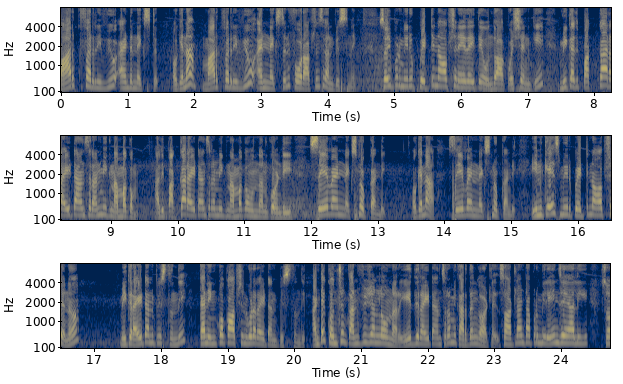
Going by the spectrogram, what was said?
mark for review and next. ఓకేనా? Mark for review and next అని ఫోర్ ఆప్షన్స్ కనిపిస్తున్నాయి. సో ఇప్పుడు మీరు పెట్టిన ఆప్షన్ ఏదైతే ఉందో ఆ క్వశ్చన్కి మీకు అది పక్కా రైట్ ఆన్సర్ అని మీకు నమ్మకం. అది పక్కా రైట్ ఆన్సర్ అని మీకు నమ్మకం ఉందనుకోండి సేవ్ అండ్ నెక్స్ట్ నొక్కండి. ఓకేనా? సేవ్ అండ్ నెక్స్ట్ నొక్కండి. ఇన్ కేస్ మీరు పెట్టిన ఆప్షన్ మీకు రైట్ అనిపిస్తుంది కానీ ఇంకొక ఆప్షన్ కూడా రైట్ అనిపిస్తుంది. అంటే కొంచెం కన్ఫ్యూజన్లో ఉన్నారు ఏది రైట్ ఆన్సరో మీకు అర్థం కావట్లేదు. సో అట్లాంటప్పుడు మీరు ఏం చేయాలి? సో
